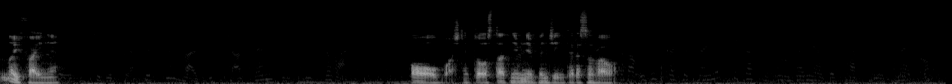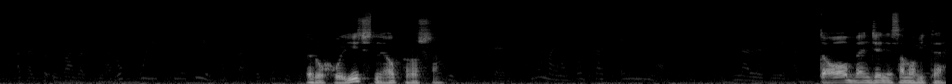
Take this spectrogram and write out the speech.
No i fajnie. Wyścigów klasycznych, walki z czasem i driftowania. O, właśnie, to ostatnie mnie będzie interesowało. Ruch uliczny o proszę. To będzie niesamowite.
